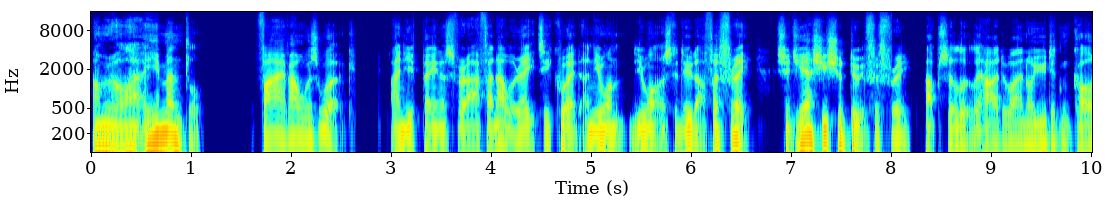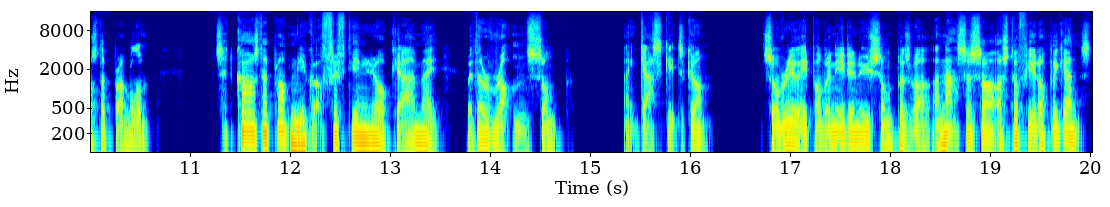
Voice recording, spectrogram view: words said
And we were like, "Are you mental? Five hours work." And you're paying us for half an hour, eighty quid, and you want you want us to do that for free? He said, "Yes, you should do it for free. Absolutely. How do I know you didn't cause the problem?" I said, "Cause the problem? You've got a fifteen year old car, mate, with a rotten sump, and gasket's gone. So really, you probably need a new sump as well. And that's the sort of stuff you're up against.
